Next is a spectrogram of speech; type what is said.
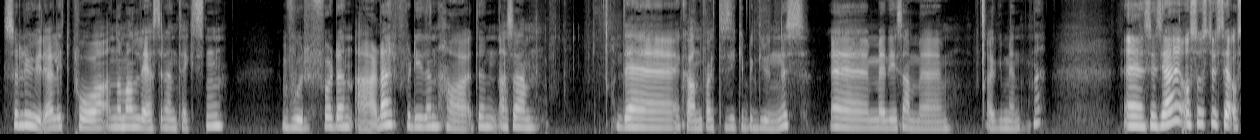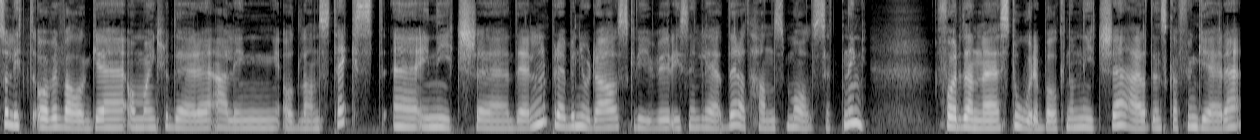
så lurer jeg litt på, når man leser den teksten, hvorfor den er der. Fordi den har den, Altså, det kan faktisk ikke begrunnes eh, med de samme argumentene, eh, syns jeg. Og så stusser jeg også litt over valget om å inkludere Erling Odlands tekst eh, i Nietzsche-delen. Preben Jordal skriver i sin leder at hans målsetning for denne store bolken om Nietzsche er at den skal fungere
